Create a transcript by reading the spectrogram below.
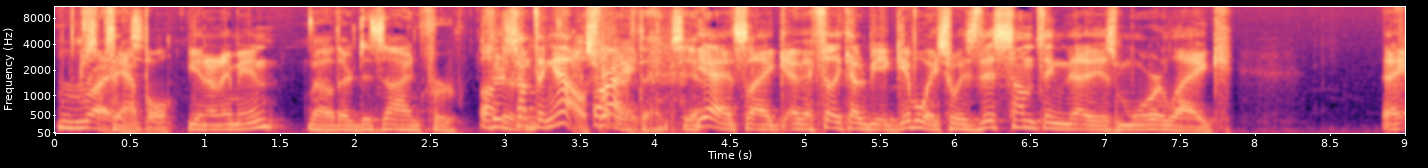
Right. sample. You know what I mean? Well, they're designed for other, There's something else, right? Things, yeah. it's like I feel like that would be a giveaway. So is this something that is more like? I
